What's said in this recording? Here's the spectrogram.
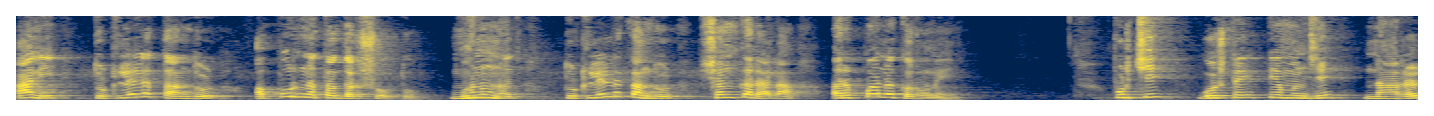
आणि तुटलेला तांदूळ अपूर्णता दर्शवतो. म्हणूनच तुटलेला तांदूळ शंकराला अर्पण करू नये. पुढची गोष्ट आहे ते म्हणजे नारळ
